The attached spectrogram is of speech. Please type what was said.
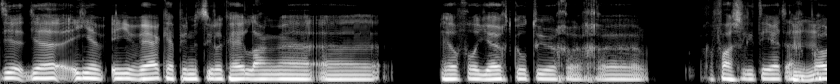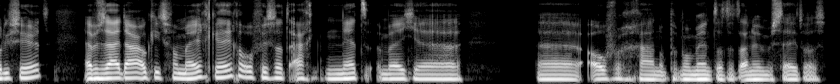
je, je, in, je, in je werk heb je natuurlijk heel lang eh, eh, heel veel jeugdcultuur ge- ge- gefaciliteerd en Mhm. geproduceerd. Hebben zij daar ook iets van meegekregen? Of is dat eigenlijk net een beetje eh, overgegaan op het moment dat het aan hun besteed was?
